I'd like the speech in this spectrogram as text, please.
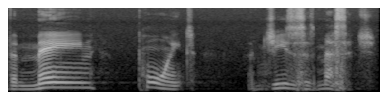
the main point of Jesus' message.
